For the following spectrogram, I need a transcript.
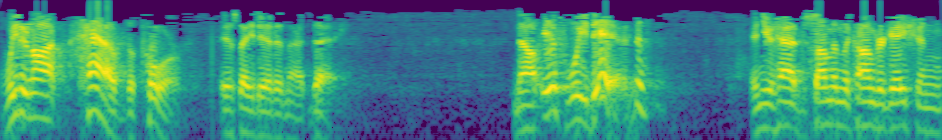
We do not have the poor as they did in that day. Now, if we did, and you had some in the congregation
